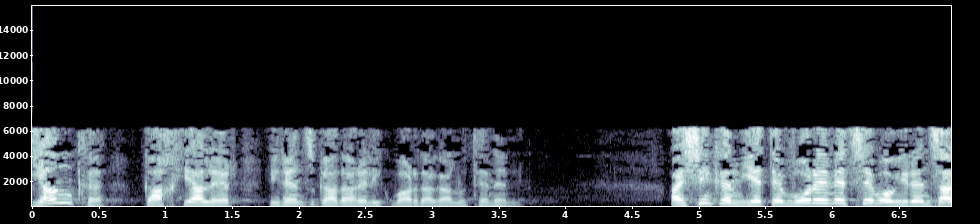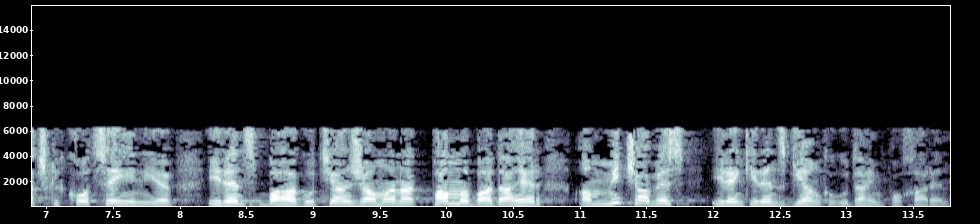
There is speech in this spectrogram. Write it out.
ցանկը գախյալ էր իրենց գադարելիք բարդականութենեն։ Այսինքն, եթե որևէ ցևով իրենց աչքը կոծեին եւ իրենց բահագության ժամանակ փամը բադահեր, անմիջապես իրենք իրենց ցանկը գուտային փոխարեն։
